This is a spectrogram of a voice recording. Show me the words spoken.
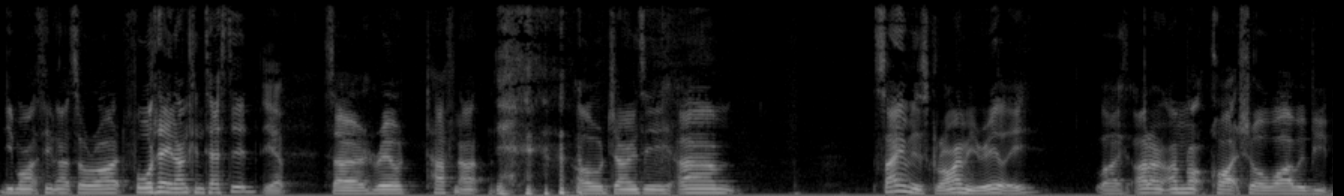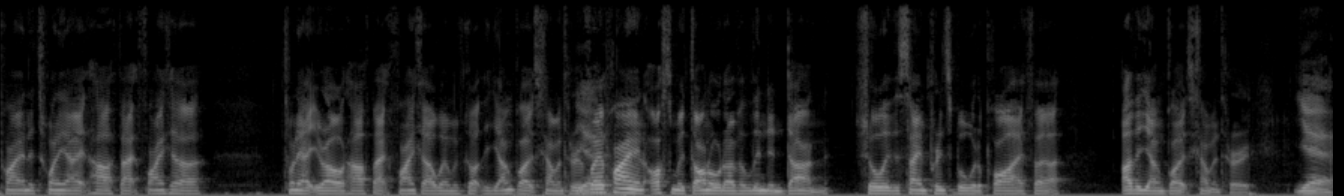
You might think that's all right. 14 uncontested. Yep. So real tough nut, old Jonesy. Um, same as Grimy, really. Like I don't, I'm not quite sure why we'd be playing a 28 halfback flanker, 28 year old halfback flanker when we've got the young blokes coming through. If we're playing Austin McDonald over Lyndon Dunn, surely the same principle would apply for other young blokes coming through. Yeah.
